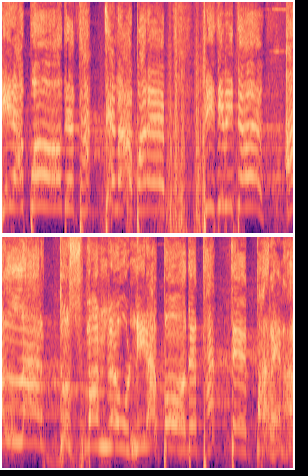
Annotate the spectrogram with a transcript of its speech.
নিরাপদে থাকতে না পারে পৃথিবীতে আল্লাহর দুশ্মনরাও নিরাপদে থাকতে পারে না।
